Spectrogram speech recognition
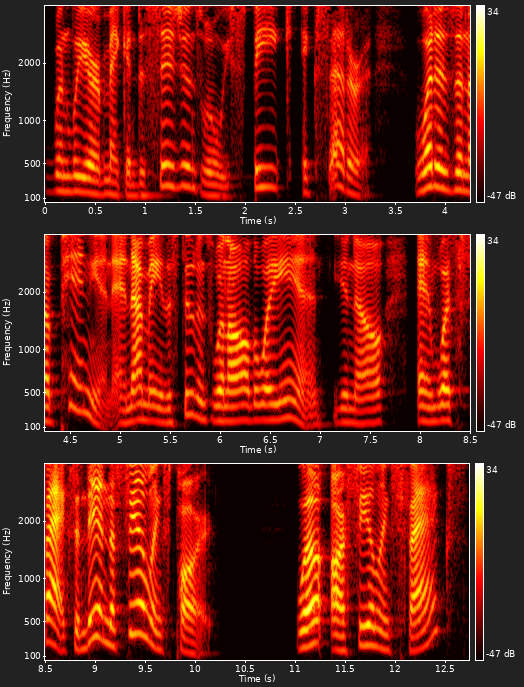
when we are making decisions, when we speak, etc.? What is an opinion? And I mean, the students went all the way in, you know, and what's facts? And then the feelings part. Well, are feelings facts?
